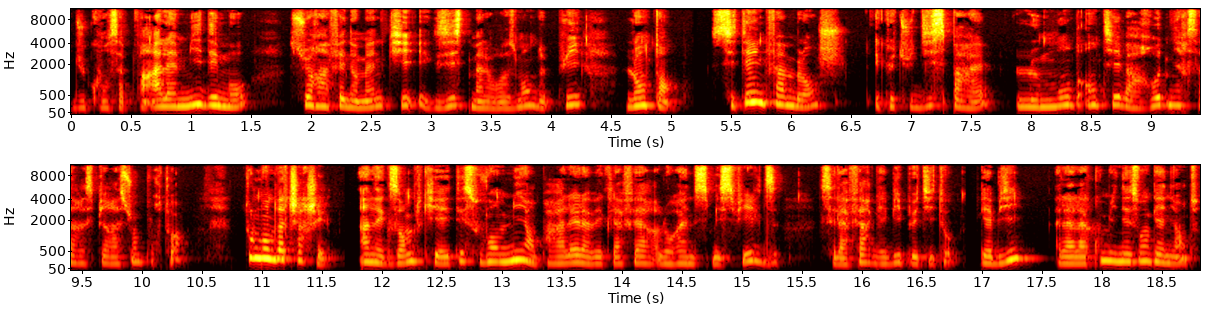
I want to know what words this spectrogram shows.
du concept, enfin elle a mis des mots sur un phénomène qui existe malheureusement depuis longtemps. Si t'es une femme blanche et que tu disparais, le monde entier va retenir sa respiration pour toi. Tout le monde va te chercher. Un exemple qui a été souvent mis en parallèle avec l'affaire Lawrence Smithfields, c'est l'affaire Gabi Petito. Gabi, elle a la combinaison gagnante.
